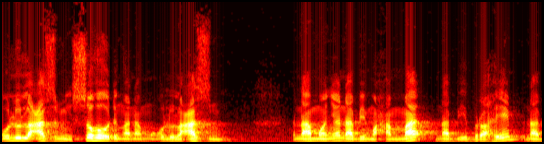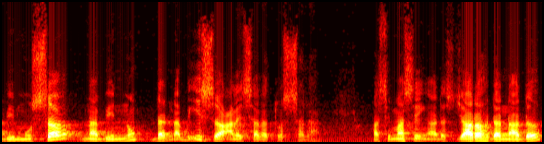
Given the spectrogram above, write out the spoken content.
Ulul azmi. Soho dengan nama ulul azmi. Namanya Nabi Muhammad, Nabi Ibrahim, Nabi Musa, Nabi Nuh dan Nabi Isa AS. Masing-masing ada sejarah dan ada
